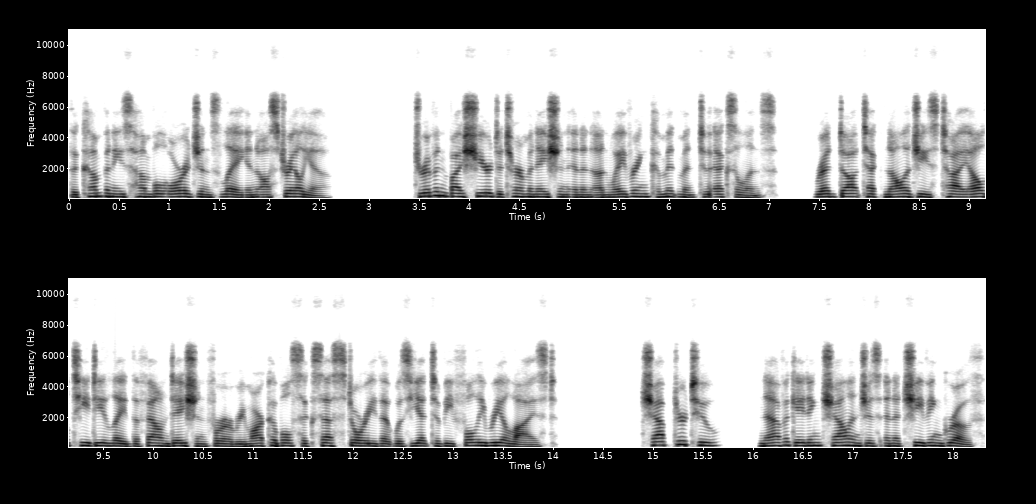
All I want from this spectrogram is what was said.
the company's humble origins lay in Australia. Driven by sheer determination and an unwavering commitment to excellence, Red Dot Technologies Pty Ltd laid the foundation for a remarkable success story that was yet to be fully realized. Chapter 2 Navigating Challenges and Achieving Growth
